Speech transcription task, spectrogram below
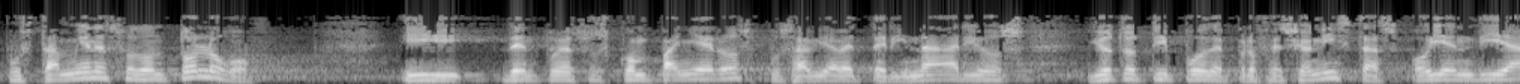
pues también es odontólogo. Y dentro de sus compañeros, pues había veterinarios y otro tipo de profesionistas. Hoy en día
